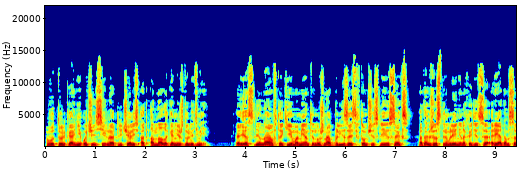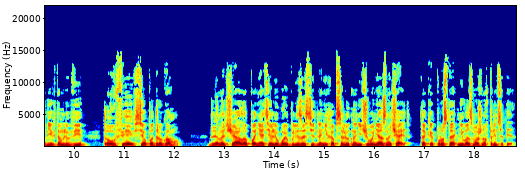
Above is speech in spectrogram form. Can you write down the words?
вот только они очень сильно отличались от аналога между людьми. А если нам в такие моменты нужна близость, в том числе и секс, а также стремление находиться рядом с объектом любви, то у фей все по-другому. Для начала понятие любой близости для них абсолютно ничего не означает, так как просто невозможно в принципе.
